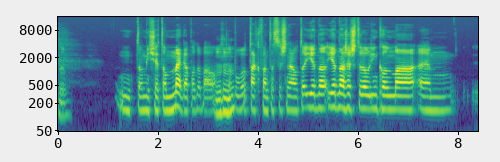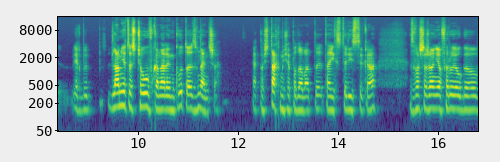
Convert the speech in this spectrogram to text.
No. Mm, To mi się to mega podobało. Mhm. To było tak fantastyczne auto. I jedno, jedna rzecz, którą Lincoln ma, em, jakby dla mnie to jest czołówka na rynku, to jest wnętrze. Jakoś tak mi się podoba ty- ta ich stylistyka. Zwłaszcza, że oni oferują go,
